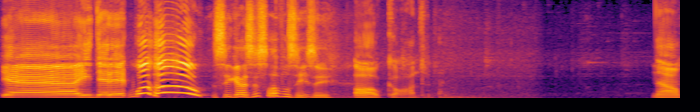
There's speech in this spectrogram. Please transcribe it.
Yeah, he did it. Woohoo! See, guys, this level's easy. Oh God. No.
